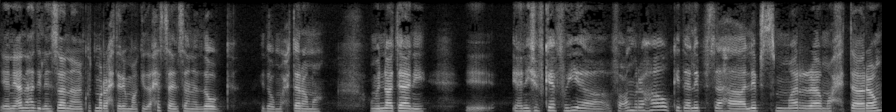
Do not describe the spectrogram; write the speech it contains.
يعني أنا هذه الإنسانة كنت مرة أحترمها كده أحسها إنسانة ذوق كده ومحترمة. ومن نوع تاني يعني شوف كيف هي في عمرها وكده لبسها لبس مرة محترم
